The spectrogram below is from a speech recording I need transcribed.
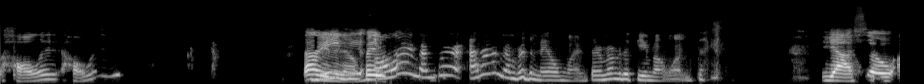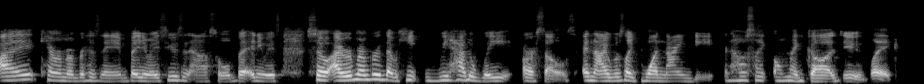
Holland, Holland, I don't know. Maybe. But All I remember, I don't remember the male ones. I remember the female ones. Yeah, so I can't remember his name, but anyways, he was an asshole. But anyways, so I remember that he we had to wait ourselves, and I was like 190, and I was like, oh my god, dude, like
